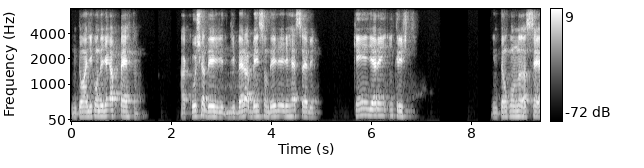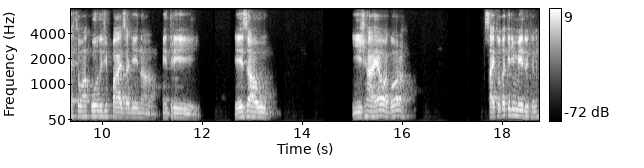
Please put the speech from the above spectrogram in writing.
Então ali quando ele aperta a coxa dele, libera a bênção dele, ele recebe quem ele era em Cristo. Então quando acerta um acordo de paz ali na, entre Esaú e Israel agora, sai todo aquele medo, entendeu?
